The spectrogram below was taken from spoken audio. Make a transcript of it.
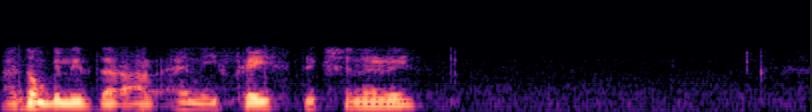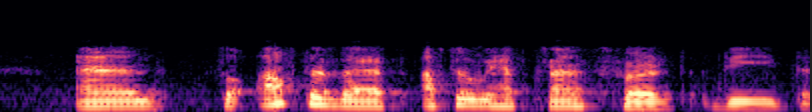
I don't believe there are any face dictionaries. And so after that, after we have transferred the, the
